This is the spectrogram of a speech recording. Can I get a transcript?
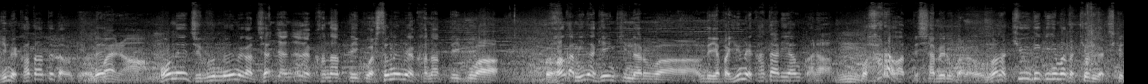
夢語ってたわけよね。ほんで自分の夢がじゃんじゃんじゃんじゃん叶っていくわ。人の夢が叶っていくわなんかみんな元気になるわ。でやっぱ夢語り合うから、もう腹割って喋るからまだ急激にまた距離が縮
